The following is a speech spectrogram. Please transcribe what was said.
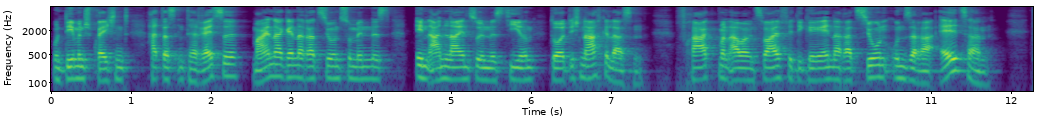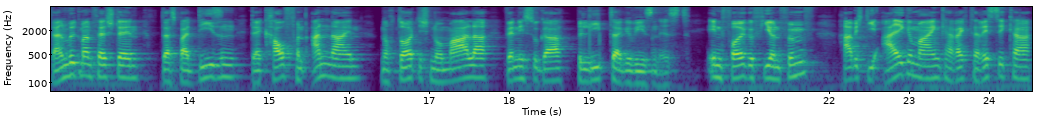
und dementsprechend hat das Interesse meiner Generation zumindest in Anleihen zu investieren deutlich nachgelassen. Fragt man aber im Zweifel die Generation unserer Eltern, dann wird man feststellen, dass bei diesen der Kauf von Anleihen noch deutlich normaler, wenn nicht sogar beliebter gewesen ist. In Folge 4 und 5 habe ich die allgemeinen Charakteristika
